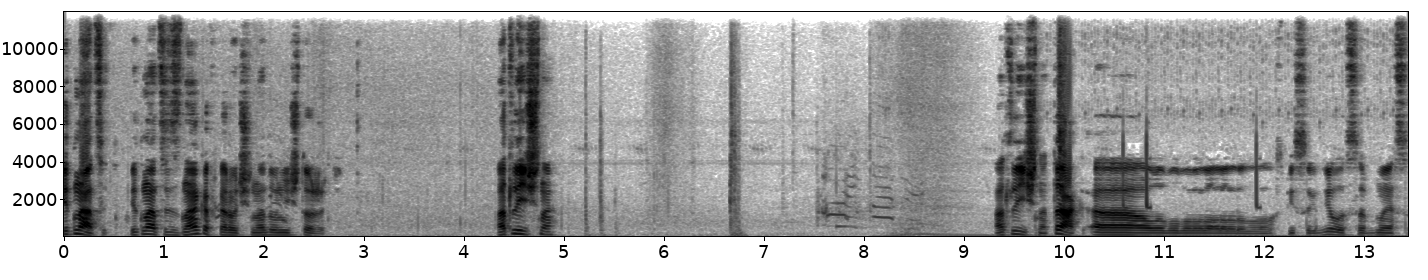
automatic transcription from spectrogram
15. 15 знаков, короче, надо уничтожить. Отлично. Отлично. Так, э, список дел, СМС.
